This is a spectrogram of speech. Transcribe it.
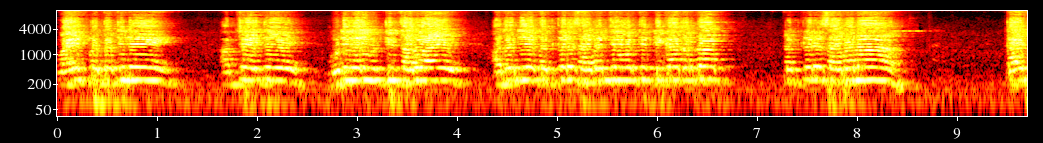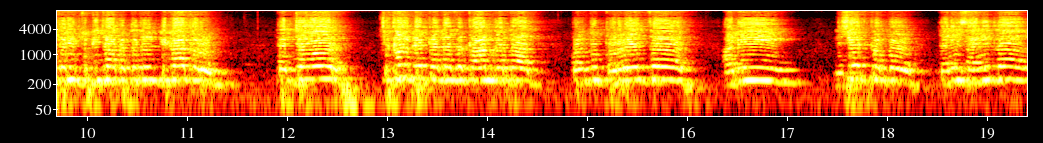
वाईट पद्धतीने आमच्या इथे गुन्हेगारी वृत्ती चालू आहे. आदरणीय तटकरे साहेबांच्यावरती टीका करतात. तटकरे साहेबांना काहीतरी चुकीच्या पद्धतीने टीका करून त्यांच्यावर चिखलफेक करण्याचं काम करतात. परंतु थोरवेच आम्ही निषेध करतो. त्यांनी सांगितलं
